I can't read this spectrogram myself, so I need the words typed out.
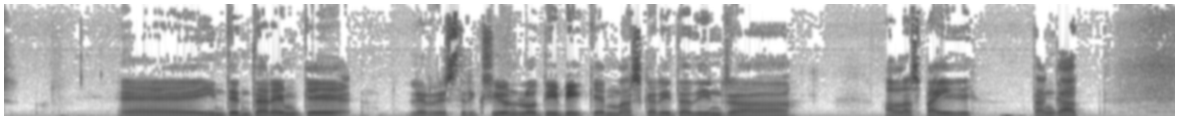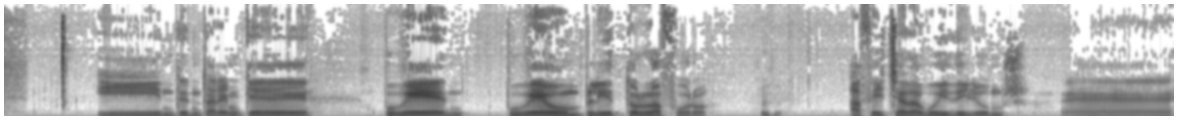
eh, intentarem que les restriccions, lo típic, que mascareta dins a, a l'espai tancat i intentarem que poder, poder omplir tot l'aforo a fetge d'avui dilluns. Eh,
